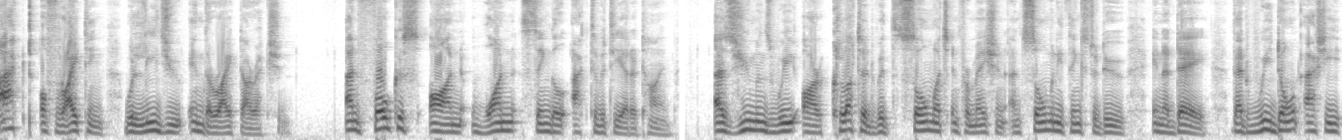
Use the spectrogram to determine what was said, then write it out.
act of writing will lead you in the right direction. And focus on one single activity at a time as humans, we are cluttered with so much information and so many things to do in a day that we don't actually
